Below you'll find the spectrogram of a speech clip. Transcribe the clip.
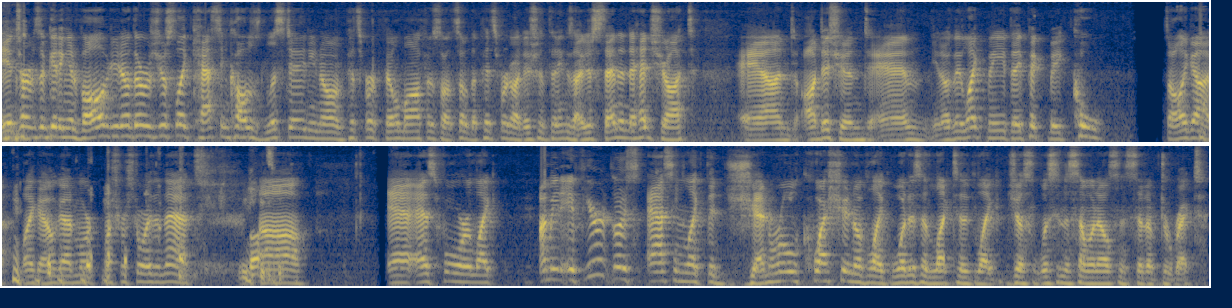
in terms of getting involved, you know, there was just like casting calls listed, you know, in Pittsburgh Film Office on some of the Pittsburgh audition things. I just sent in a headshot and auditioned, and you know, they liked me. They picked me. Cool. That's all I got. Like I don't got more much more story than that. Uh, as for like, I mean, if you're just asking like the general question of like, what is it like to like just listen to someone else instead of direct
